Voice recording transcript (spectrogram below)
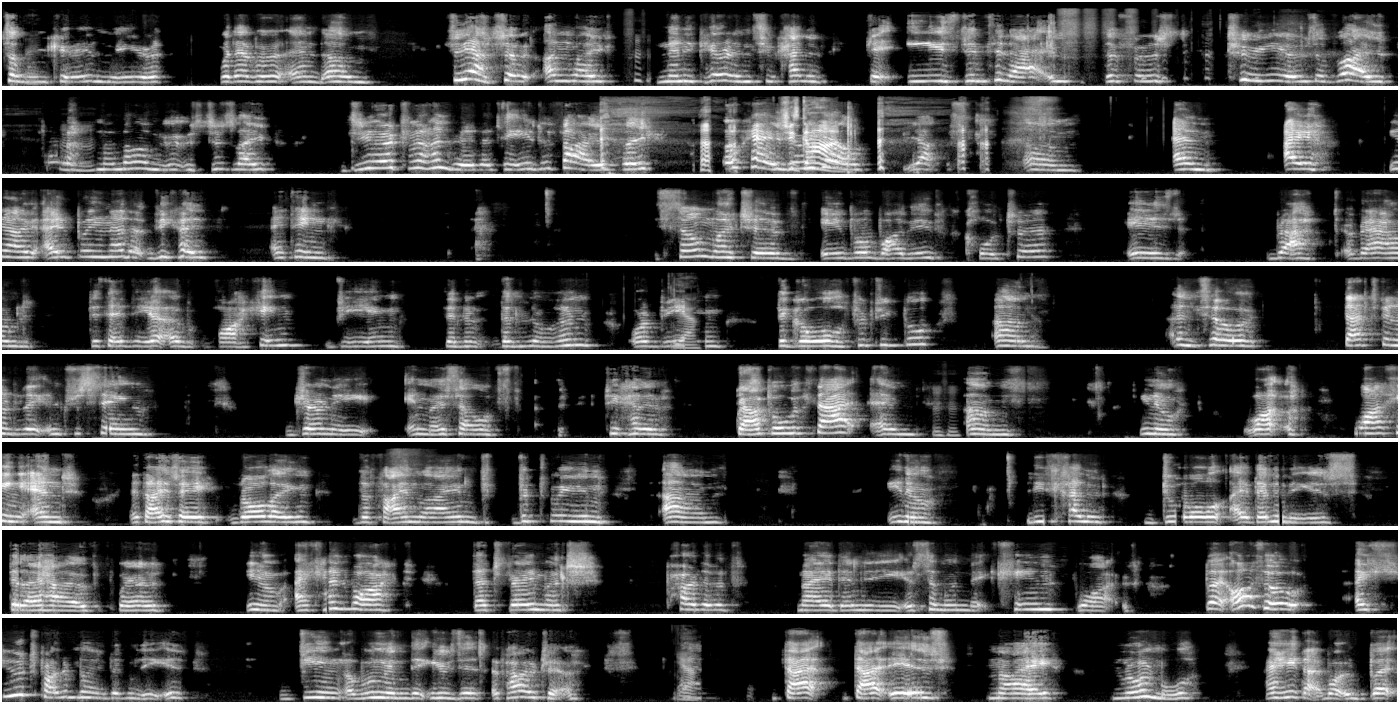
someone carried me or whatever, and um, so yeah. So unlike many parents who kind of get eased into that in the first two years of life. Mm-hmm. My mom, it was just like, zero to 100 at the age of five. Like, okay, she's gone. Go. Yeah. um, and I, you know, I, I bring that up because I think so much of able-bodied culture is wrapped around this idea of walking being the the norm or being yeah. the goal for people. Um, yeah. And so that's been a really interesting journey in myself to kind of grapple with that and mm-hmm. um, you know wa- walking and as I say rolling the fine line between um, you know, these kind of dual identities that I have where, you know, I can walk, that's very much part of my identity as someone that can walk. But also, a huge part of my identity is being a woman that uses a power chair. Yeah. And that that is my normal. I hate that word, but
